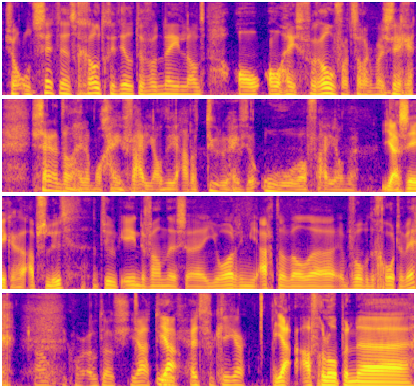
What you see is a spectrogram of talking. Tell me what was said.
zo'n ontzettend groot gedeelte van Nederland al, al heeft veroverd, zal ik maar zeggen. Zijn er dan helemaal geen vijanden? Ja, natuurlijk heeft de Oehoe wel vijanden. Jazeker, absoluut. Natuurlijk een daarvan is, uh, je hoort hem hier achter wel uh, bijvoorbeeld de Grote Weg. Oh, ik hoor auto's. Ja, tuurlijk. Het verkeer. Ja, afgelopen uh,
